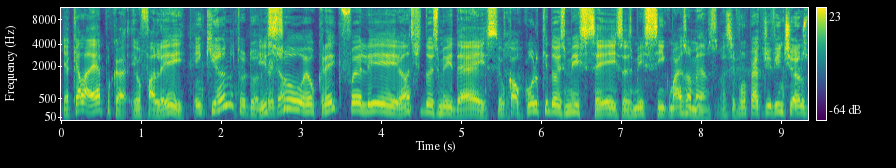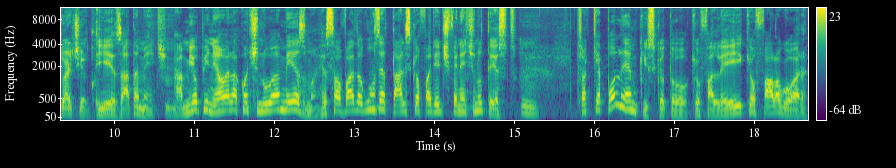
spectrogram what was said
E aquela época eu falei. Em que ano, Tordoro? Isso Perdão? eu creio que foi ali antes de 2010. Eu Tá. calculo que 2006, 2005, mais ou menos. Assim, vão perto de 20 anos do artigo. E exatamente. A minha opinião ela continua a mesma, ressalvado alguns detalhes que eu faria diferente no texto. Só que é polêmico isso que eu, tô, que eu falei e que eu falo agora.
